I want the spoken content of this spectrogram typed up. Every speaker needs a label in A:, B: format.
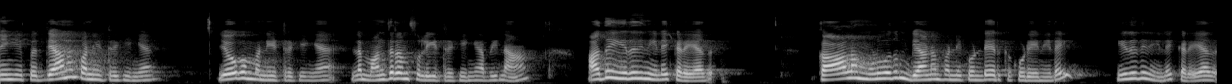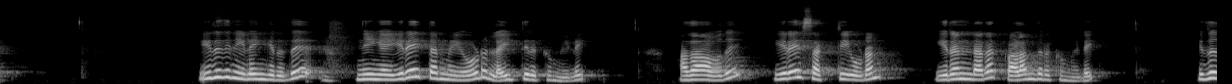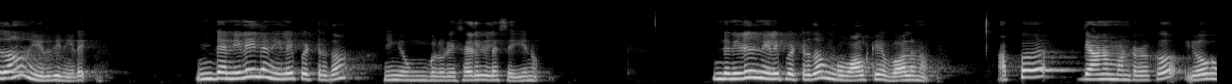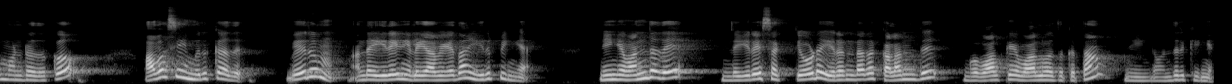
A: நீங்கள் இப்போ தியானம் பண்ணிகிட்ருக்கீங்க யோகம் பண்ணிகிட்ருக்கீங்க இல்லை மந்திரம் சொல்லிகிட்டு இருக்கீங்க அப்படின்னா அது இறுதி நிலை கிடையாது. காலம் முழுவதும் தியானம் பண்ணிக்கொண்டே இருக்கக்கூடிய நிலை இறுதி நிலை கிடையாது. இறுதி நிலைங்கிறது நீங்கள் இறைத்தன்மையோடு லைத்திருக்கும் நிலை. அதாவது இறை சக்தியுடன் இரண்டர கலந்திருக்கும் நிலை. இதுதான் இறுதி நிலை. இந்த நிலையில் நிலை பெற்று தான் நீங்கள் உங்களுடைய செயல்களை செய்யணும். இந்த நிலையில் நிலை பெற்று தான் உங்கள் வாழ்க்கையை வாழணும். அப்போ தியானம் பண்ணுறதுக்கோ யோகம் பண்ணுறதுக்கோ அவசியம் இருக்காது. வெறும் அந்த இறைநிலையாகவே தான் இருப்பீங்க. நீங்கள் வந்ததே இந்த இறை சக்தியோடு இரண்டரை கலந்து உங்கள் வாழ்க்கையை வாழ்வதற்கு தான் நீங்கள் வந்திருக்கீங்க.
